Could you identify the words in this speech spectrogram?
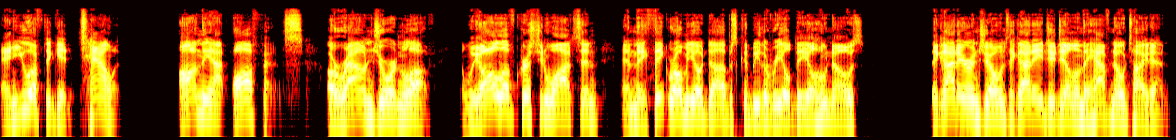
And you have to get talent on the offense around Jordan Love. And we all love Christian Watson, and they think Romeo Doubs could be the real deal. Who knows? They got Aaron Jones, they got A.J. Dillon, they have no tight end.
